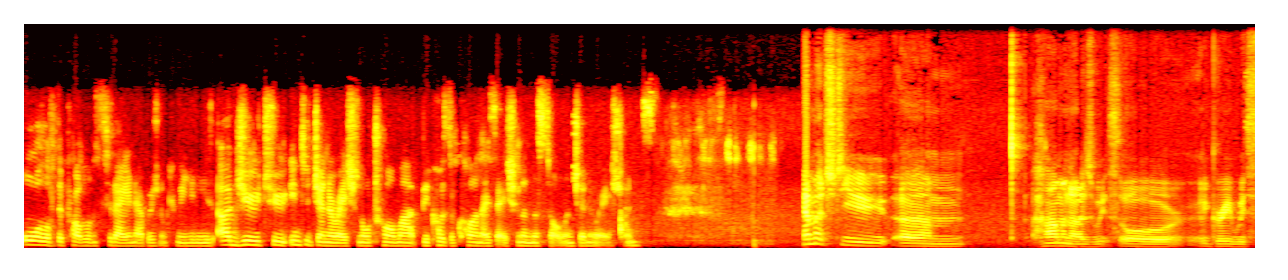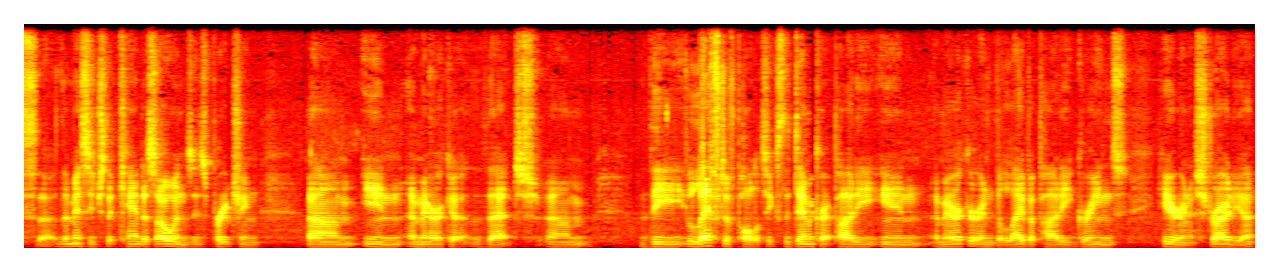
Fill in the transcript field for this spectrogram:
all of the problems today in Aboriginal communities are due to intergenerational trauma because of colonisation and the stolen generations. How much do you um, harmonise with or agree with uh, the message that Candace Owens is preaching um, in America that um, the left of politics, the Democrat Party in America and the Labor Party, Greens here in Australia,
